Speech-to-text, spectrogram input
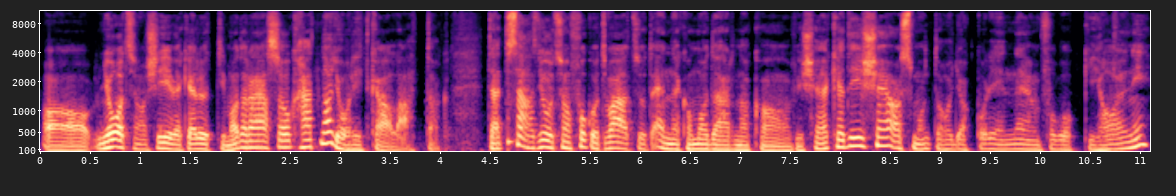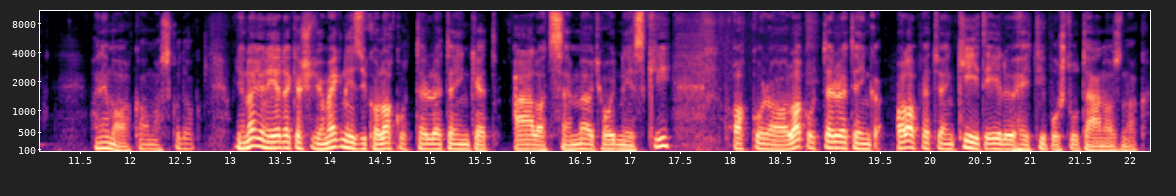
a 80-as évek előtti madarászok hát nagyon ritkán láttak. Tehát 180 fokot változott ennek a madárnak a viselkedése, azt mondta, hogy akkor én nem fogok kihalni, hanem alkalmazkodok. Ugye nagyon érdekes, hogyha megnézzük a lakott területeinket állatszemmel, hogy hogy néz ki, akkor a lakott területeink alapvetően két élőhely típust utánoznak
